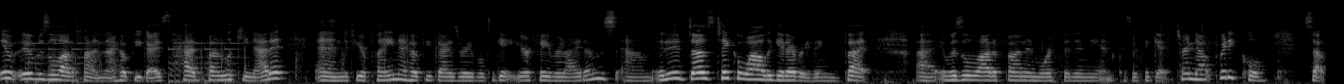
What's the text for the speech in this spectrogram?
it, it was a lot of fun. And I hope you guys had fun looking at it. And if you're playing I hope you guys were able to get your favorite items. Um, it, it does take a while to get everything but uh, it was a lot of fun and worth it in the end because I think it turned out pretty cool. So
